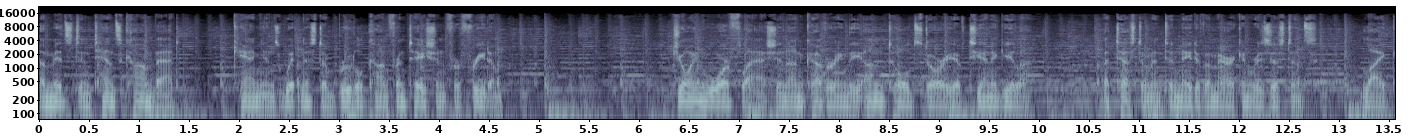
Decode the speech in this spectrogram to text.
Amidst intense combat, Canyons witnessed a brutal confrontation for freedom. Join Warflash in uncovering the untold story of Cieneguilla, a testament to Native American resistance. Like,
